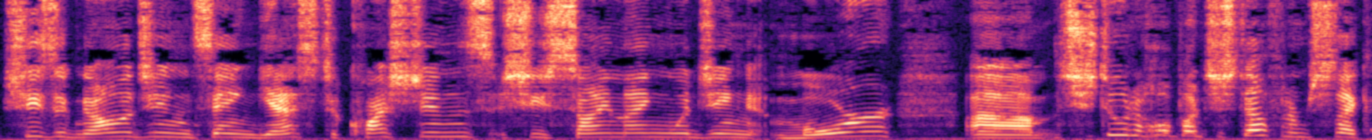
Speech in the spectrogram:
she's acknowledging and saying yes to questions. She's sign languaging more. Um, she's doing a whole bunch of stuff, and I'm just like,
